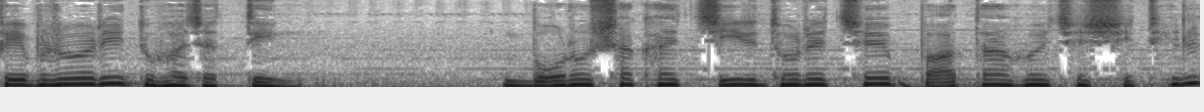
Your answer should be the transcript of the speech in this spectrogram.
ফেব্রুয়ারি দু তিন। বড় শাখায় চির ধরেছে, পাতা হয়েছে শিথিল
